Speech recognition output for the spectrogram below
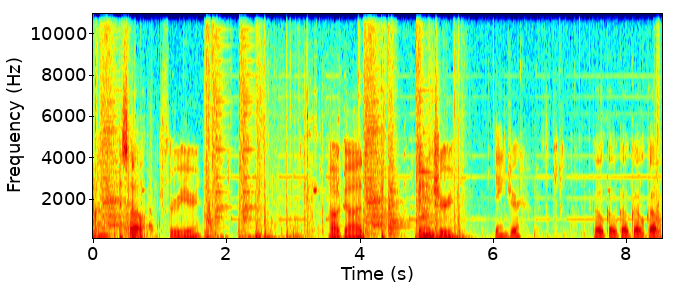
I Just gonna walk through here. Oh god. Danger. Danger. Go, go, go, go, go.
